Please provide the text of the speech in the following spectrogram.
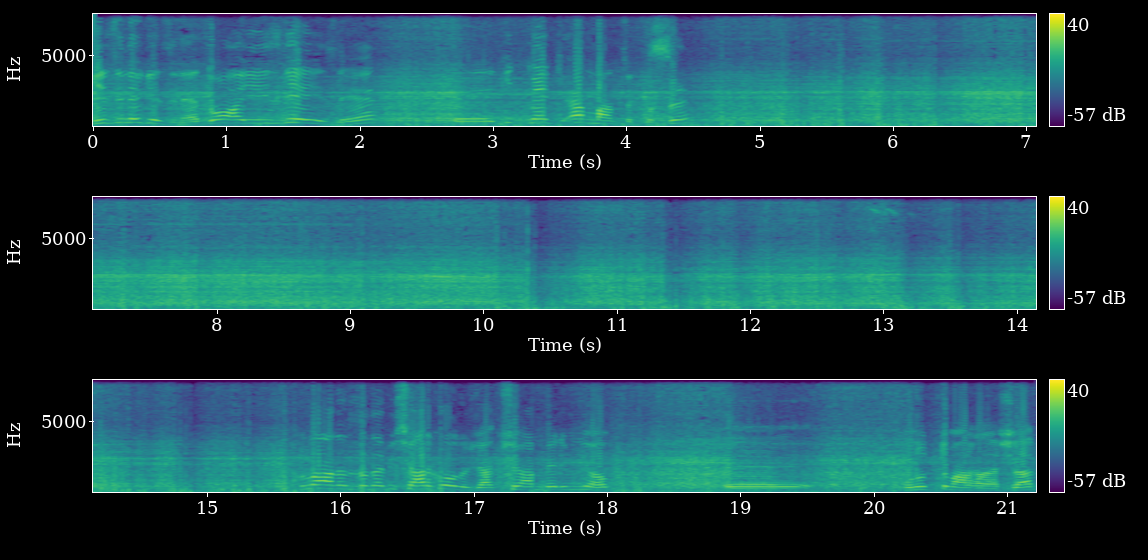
gezine gezine, doğayı izleye izleye e, gitmek en mantıklısı. Kulağınızda da bir şarkı olacak. Şu an benim yok. Ee, unuttum arkadaşlar.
